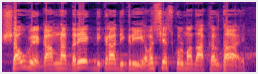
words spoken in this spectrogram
સૌએ ગામના દરેક દીકરા દીકરી અવશ્ય સ્કૂલમાં દાખલ થાય.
